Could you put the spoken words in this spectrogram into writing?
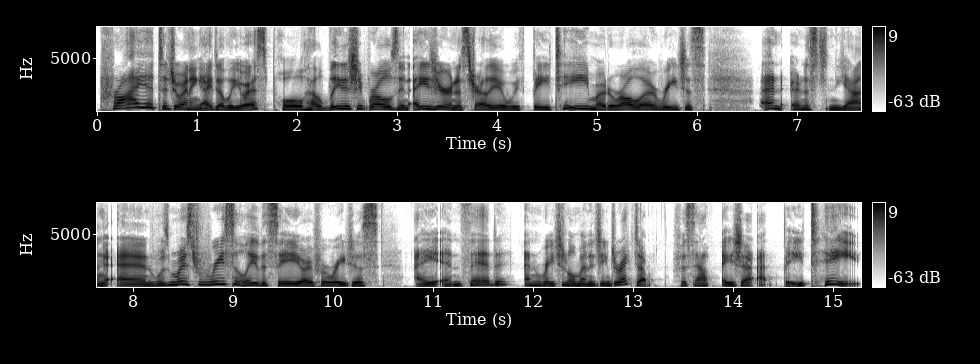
Prior to joining AWS, Paul held leadership roles in Asia and Australia with BT, Motorola, Regus, and Ernst & Young, and was most recently the CEO for Regus ANZ and Regional Managing Director for South Asia at BT.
